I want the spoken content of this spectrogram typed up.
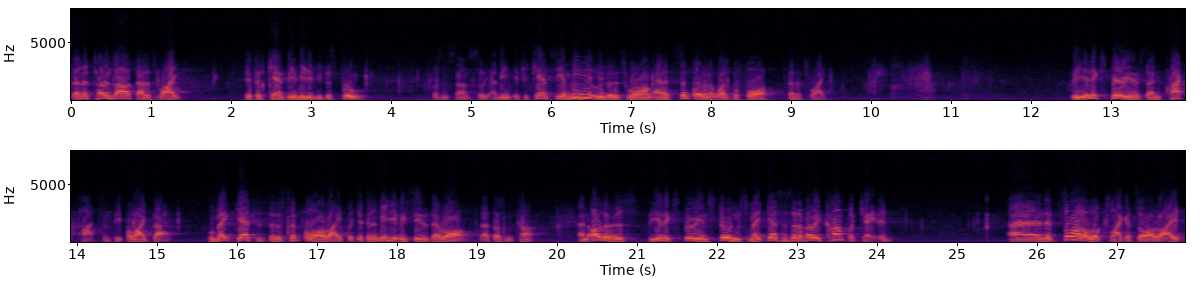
then it turns out that it's right, if it can't be immediately disproved. Doesn't sound silly. I mean, if you can't see immediately that it's wrong and it's simpler than it was before, then it's right. The inexperienced and crackpots and people like that who make guesses that are simple all right, but you can immediately see that they're wrong. That doesn't count. And others, the inexperienced students, make guesses that are very complicated, and it sort of looks like it's all right,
